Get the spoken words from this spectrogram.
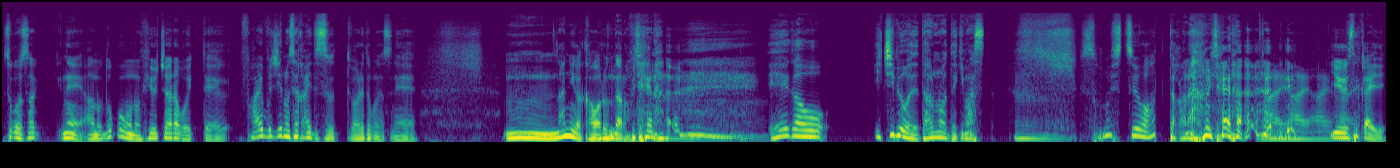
そこさっきね、あのドコモのフューチャーラボ行って 5G の世界ですって言われてもですね、うーん、何が変わるんだろうみたいな、映画を1秒でダウンロードできます。うんその必要あったかな みたいな、はいはいはいはいいう世界で、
